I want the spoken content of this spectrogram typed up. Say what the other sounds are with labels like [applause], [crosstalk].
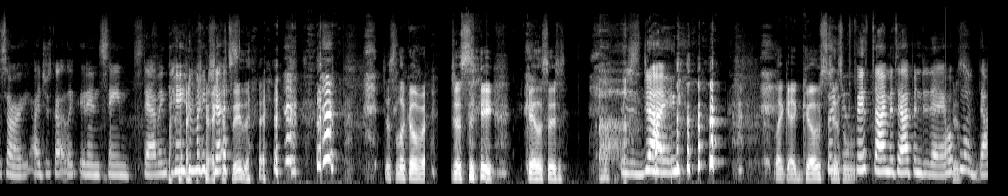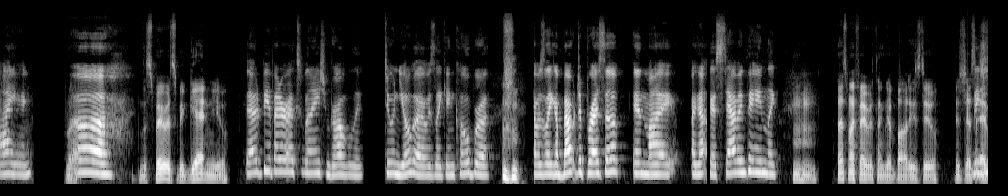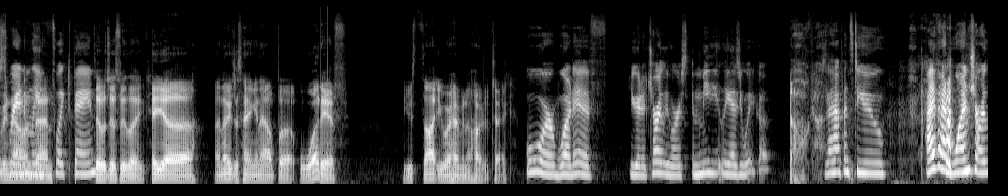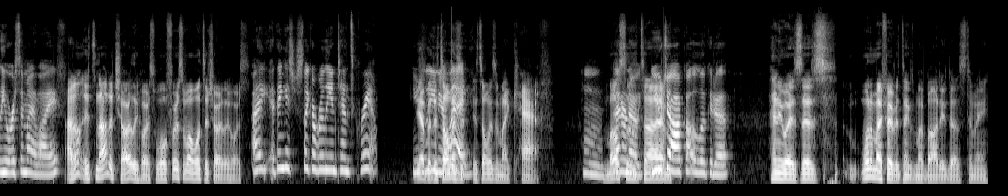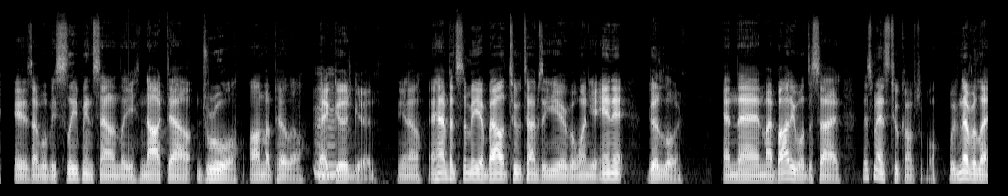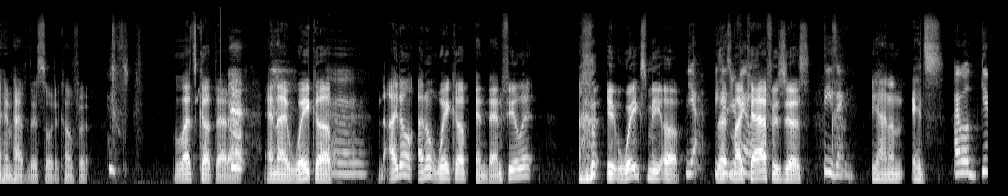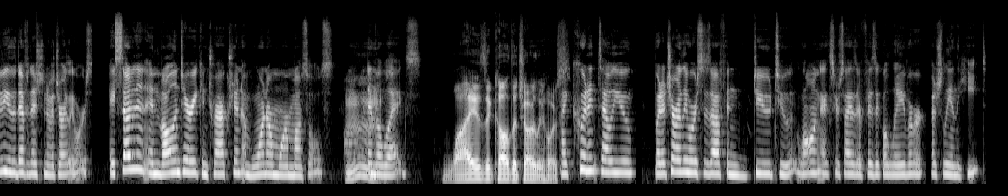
Sorry, I just got like an insane stabbing [laughs] pain in my I can chest. see that. [laughs] just look over. Just see Kayla says, I'm just dying. [laughs] like a ghost It's like just. the fifth time it's happened today. I hope just- I'm not dying. No, Ugh. the spirits be getting you. That would be a better explanation, probably. Doing yoga, I was like in Cobra. I was like about to press up, and my I got a stabbing pain. Like hmm That's my favorite thing that bodies do. It's just they every just now and randomly then inflict pain. they'll just be like, "Hey, uh, I know you're just hanging out, but what if you thought you were having a heart attack?" Or what if you get a Charlie horse immediately as you wake up? Oh God. That happens to you. I've had one [laughs] Charlie horse in my life. I don't. It's not a Charlie horse. Well, first of all, what's a Charlie horse? I, I think it's just like a really intense cramp. yeah, but it's always leg. it's always in my calf. Hmm. most I don't know. time- You talk, I'll look it up. Anyways, there's one of my favorite things my body does to me is I will be sleeping soundly, knocked out, drool on my pillow. That Mhm. good, good. You know, it happens to me about two times a year, but when you're in it, good lord. And then my body will decide this man's too comfortable. We've never let him have this sort of comfort. [laughs] Let's cut that out. And I wake up. [laughs] I don't. I don't wake up and then feel it. [laughs] it wakes me up yeah, that because you're my feeling calf is just seizing. yeah, I don't. It's I will give you the definition of a Charlie horse: a sudden involuntary contraction of one or more muscles in the mm, legs. why is it called a Charlie horse? I couldn't tell you, but a Charlie horse is often due to long exercise or physical labor, especially in the heat,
